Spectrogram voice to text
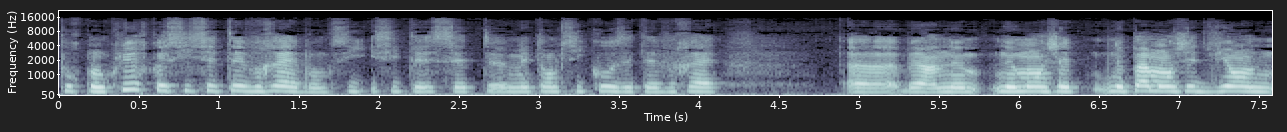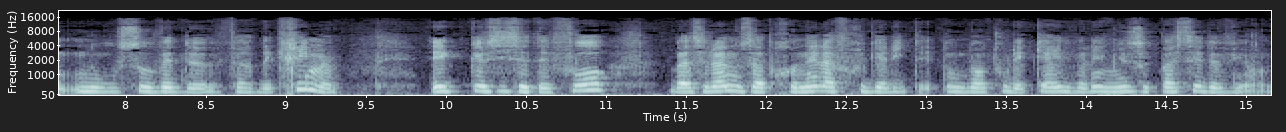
pour conclure que si c'était vrai, donc si, cette métampsychose était vraie, euh, ben, ne, ne pas manger de viande nous sauvait de faire des crimes et que si c'était faux, bah, cela nous apprenait la frugalité. Donc dans tous les cas, il valait mieux se passer de viande.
